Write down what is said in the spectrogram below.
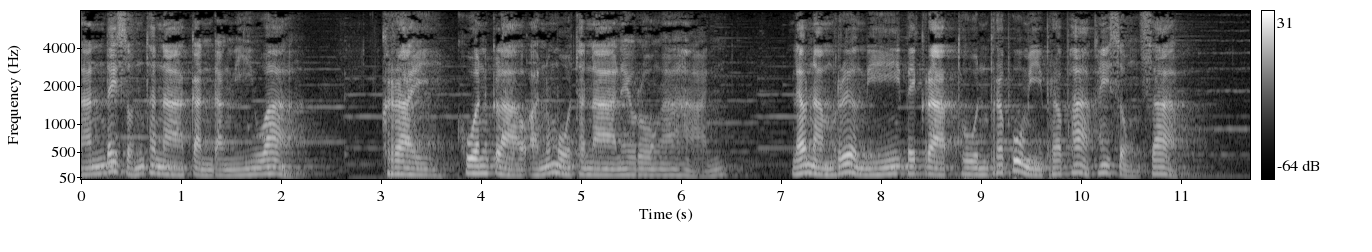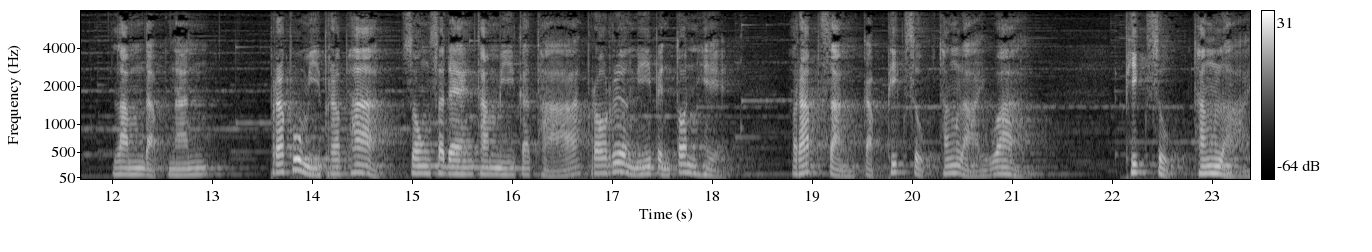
นั้นได้สนทนากันดังนี้ว่า ใครควรกล่าวอนุโมทนาในโรงอาหาร แล้วนำเรื่องนี้ไปกราบทูลพระผู้มีพระภาคให้ทรงทราบลำดับนั้น พระผู้มีพระภาคทรงแสดงธรรมีกถา เพราะเรื่องนี้เป็นต้นเหตุ รับสั่งกับภิกษุทั้งหลายว่า ภิกษุทั้งหลาย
